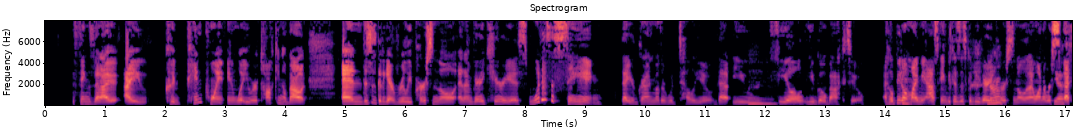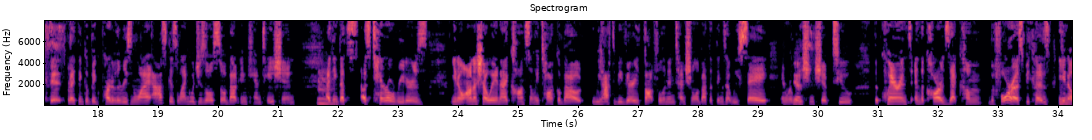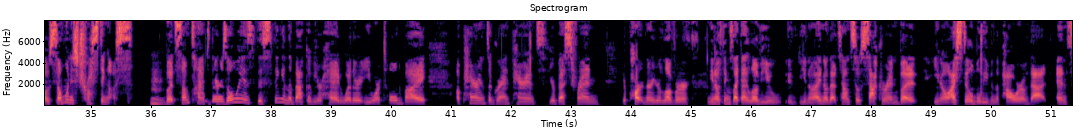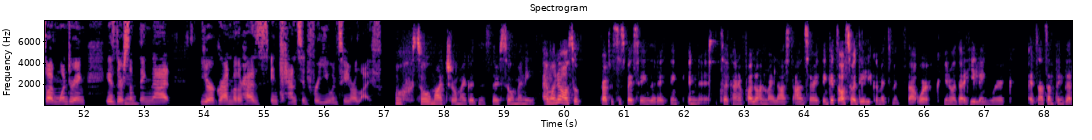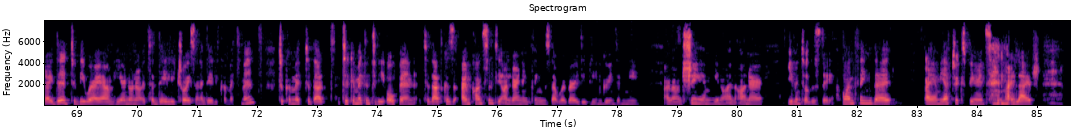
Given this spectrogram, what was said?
things that i i could pinpoint in what you were talking about. And this is going to get really personal. And I'm very curious. What is a saying that your grandmother would tell you that you mm. feel you go back to? I hope you don't mm. mind me asking because this could be very no. personal and I want to respect yes. it. But I think a big part of the reason why I ask is language is also about incantation. Mm. I think that's as tarot readers, you know, Anna Xiaowei and I constantly talk about we have to be very thoughtful and intentional about the things that we say in relationship yes. to the querent and the cards that come before us because, you know, someone is trusting us. Mm. But sometimes there's always this thing in the back of your head, whether you are told by a parent, a grandparent, your best friend, your partner, your lover, you know, things like I love you. You know, I know that sounds so saccharine, but, you know, I still believe in the power of that. And so I'm wondering, is there yeah. something that your grandmother has incanted for you into your life? Oh, so much. Oh my goodness. There's so many. I want to also preface this by saying that I think, in to kind of follow on my last answer, I think it's also a daily commitment that work, you know, that healing work. It's not something that I did to be where I am here. No, no, it's a daily choice and a daily commitment to commit to that, to commit and to be open to that, because I'm constantly unlearning things that were very deeply ingrained in me around shame, you know, and honor, even till this day. One thing that I am yet to experience in my life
